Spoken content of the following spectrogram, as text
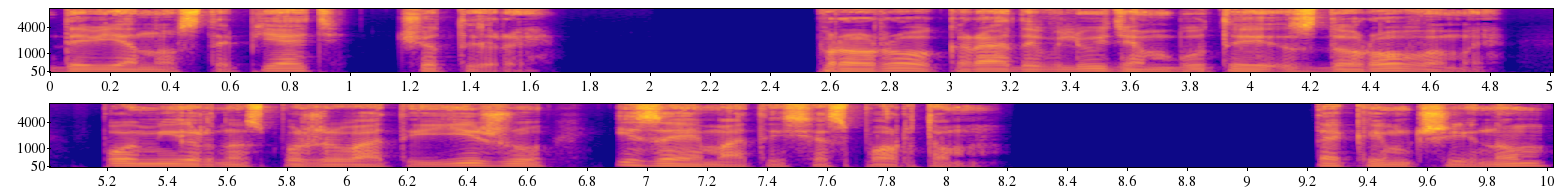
95.4. Пророк радив людям бути здоровими, помірно споживати їжу і займатися спортом. Таким чином,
